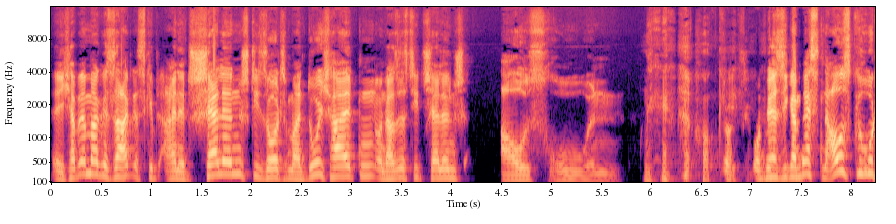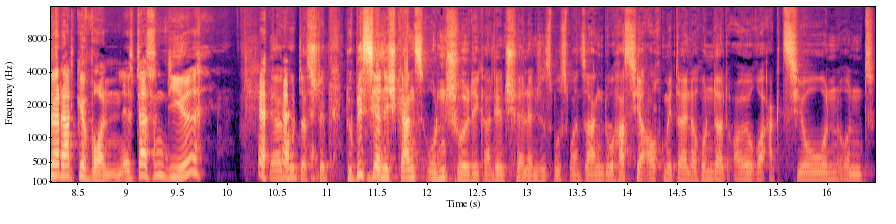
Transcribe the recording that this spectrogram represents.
Ich habe immer gesagt, es gibt eine Challenge, die sollte man durchhalten und das ist die Challenge ausruhen. okay. Und wer sich am besten ausgeruht hat, hat gewonnen. Ist das ein Deal? Ja, gut, das stimmt. Du bist ja nicht ganz unschuldig an den Challenges, muss man sagen. Du hast ja auch mit deiner 100-Euro-Aktion und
